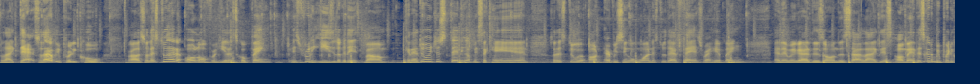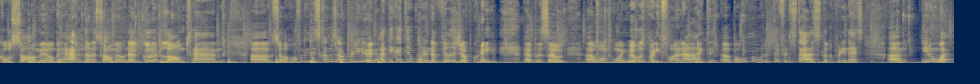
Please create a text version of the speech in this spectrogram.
like that. So that'll be pretty cool. Uh, so let's do that all over here. Let's go bang. It's really easy. Look at this. Um, can I do it just standing up? Yes, I can. So let's do it on every single one. Let's do that fast right here. Bang. And then we got this on this side like this. Oh, man. This is going to be pretty cool sawmill, man. I haven't done a sawmill in a good long time. Uh, so hopefully this comes out pretty good. I think I did one in a village upgrade episode at one point. It was pretty fun. I liked it. Uh, but we're going with a different style. It's looking pretty nice. Um, you know what?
